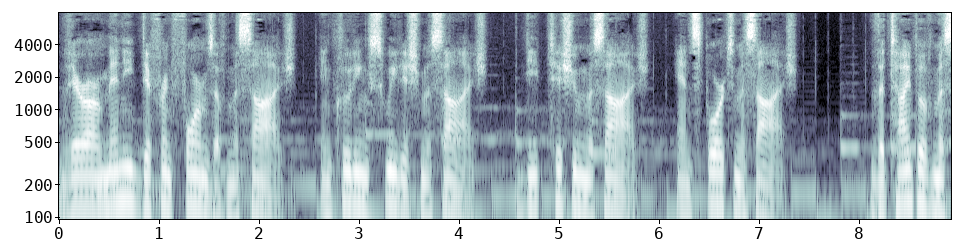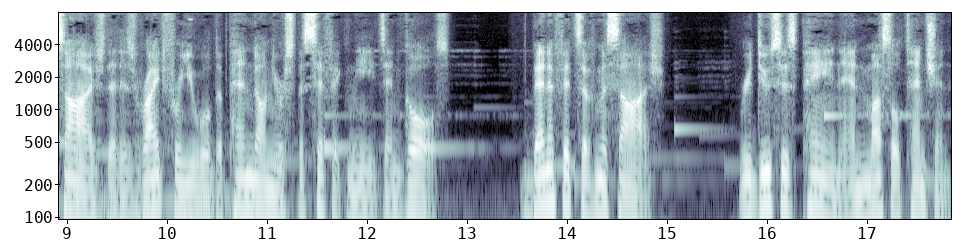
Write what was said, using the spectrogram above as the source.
There are many different forms of massage, including Swedish massage, deep tissue massage, and sports massage. The type of massage that is right for you will depend on your specific needs and goals. Benefits of massage reduces pain and muscle tension,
